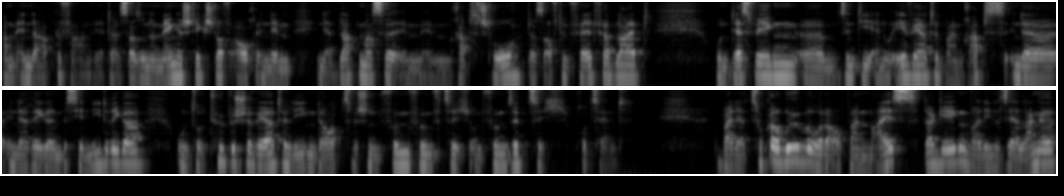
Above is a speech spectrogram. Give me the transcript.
am Ende abgefahren wird. Da ist also eine Menge Stickstoff auch in, dem, in der Blattmasse, im, im Rapsstroh, das auf dem Feld verbleibt. Und deswegen äh, sind die NOE-Werte beim Raps in der, in der Regel ein bisschen niedriger und so typische Werte liegen dort zwischen 55 und 75 Prozent. Bei der Zuckerrübe oder auch beim Mais dagegen, weil die eine sehr lange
